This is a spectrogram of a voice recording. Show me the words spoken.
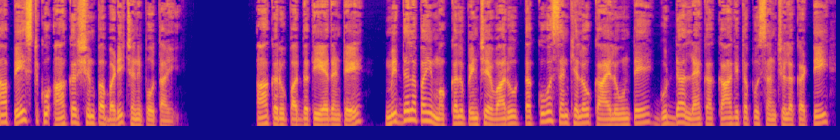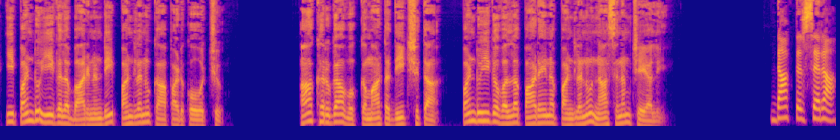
ఆ పేస్ట్కు ఆకర్షింపబడి చనిపోతాయి. ఆఖరు పద్ధతి ఏదంటే మిద్దెలపై మొక్కలు పెంచేవారు తక్కువ సంఖ్యలో కాయలు ఉంటే గుడ్డ లేక కాగితపు సంచుల కట్టి ఈ పండు ఈగల బారి నుండి పండ్లను కాపాడుకోవచ్చు. ఆఖరుగా ఒక్క మాట దీక్షిత పండు ఈగ వల్ల పాడైన పండ్లను నాశనం చేయాలి. డాక్టర్ సెరా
